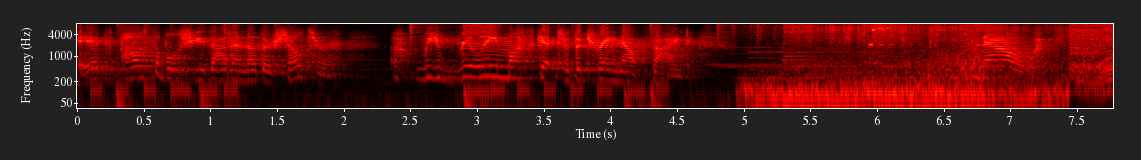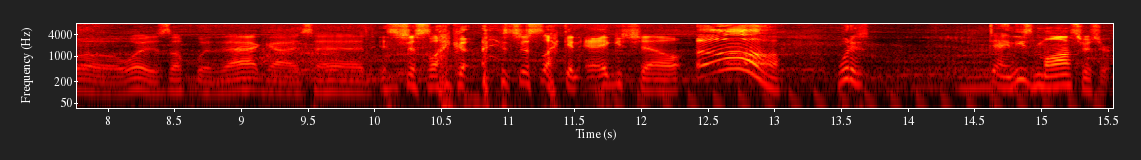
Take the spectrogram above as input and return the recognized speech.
It's possible she's at another shelter. Uh, We really must get to the train outside. Now. Whoa, what is up with that guy's head? It's just like a, it's just like an eggshell. Ugh! What is? Dang, these monsters are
